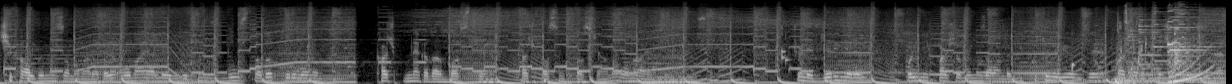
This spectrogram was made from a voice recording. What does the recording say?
çip aldığınız zaman arabaya onu ayarlayabiliyorsunuz. Boost'ta da turbonun kaç ne kadar bastığını, kaç basınç basacağını onu ayarlayabiliyorsunuz. Şöyle geri gelelim. Oyun ilk başladığımız zaman da bir kutu veriyor bize. İçinden.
